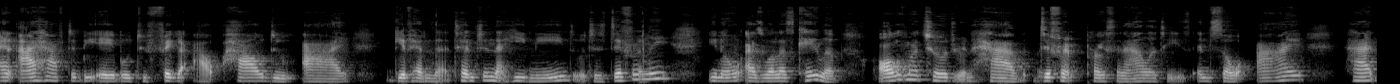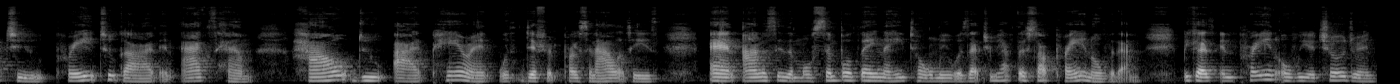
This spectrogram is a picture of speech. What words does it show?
And I have to be able to figure out how do I give him the attention that he needs, which is differently, you know, as well as Caleb. All of my children have different personalities. And so I had to pray to God and ask Him, how do I parent with different personalities? And honestly, the most simple thing that He told me was that you have to stop praying over them. Because in praying over your children,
